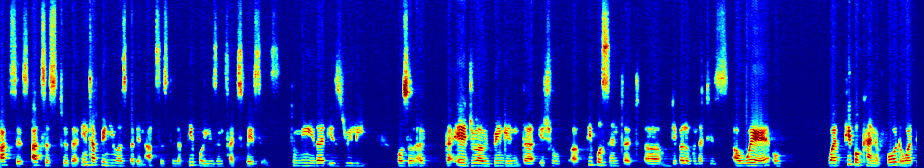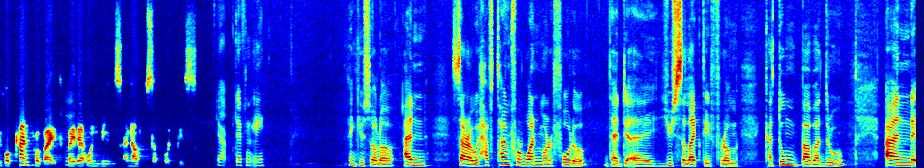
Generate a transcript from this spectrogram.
access, access to the entrepreneurs, but then access to the people using such spaces. To me, that is really also uh, the edge where we bring in the issue of uh, people-centered um, development that is aware of what people can afford or what people can provide mm. by their own means and how to support this. Yeah, definitely. Thank you, Solo. And Sarah, we have time for one more photo that uh, you selected from Khatum Babadru. And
